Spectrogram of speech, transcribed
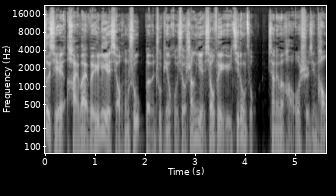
字节海外围猎小红书。本文出品虎嗅商业消费与机动组。向您问好，我是金涛。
